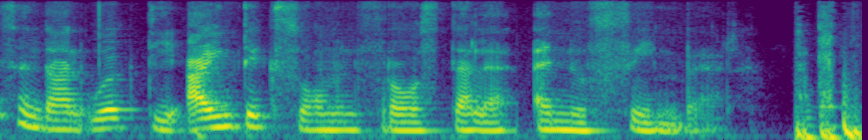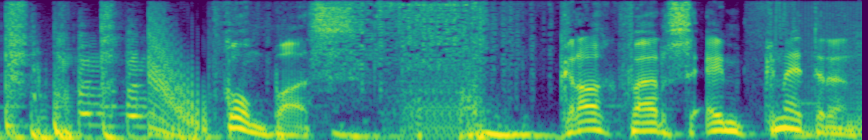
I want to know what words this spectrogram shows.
is en dan ook die eindeksamen vraestelle in November. Kompas kragvers en knetterend.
